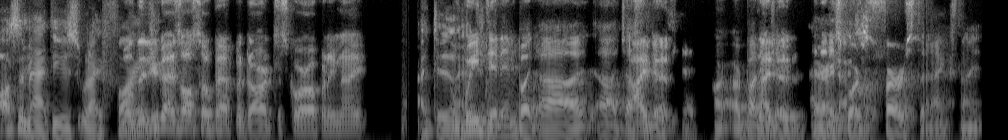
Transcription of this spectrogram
Auston Matthews, what I find. Well, did you guys also bet Bedard to score opening night? I didn't. We didn't, but uh, uh, Justin I did. did. Our, our buddy I did. and then he nice. scored first the next night.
